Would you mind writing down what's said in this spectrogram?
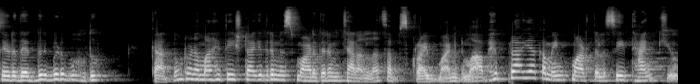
ಸಿಡಿದೆದ್ದು ಬಿಡಬಹುದು. ಕಾದ್ ನೋಡೋಣ. ಮಾಹಿತಿ ಇಷ್ಟ ಆಗಿದ್ರೆ ಮಿಸ್ ಮಾಡಿದ್ರೆ ನಮ್ಮ ಚಾನಲ್ನ ಸಬ್ಸ್ಕ್ರೈಬ್ ಮಾಡಿ. ನಿಮ್ಮ ಅಭಿಪ್ರಾಯ ಕಮೆಂಟ್ ಮಾಡಿ ತಿಳಿಸಿ. ಥ್ಯಾಂಕ್ ಯು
